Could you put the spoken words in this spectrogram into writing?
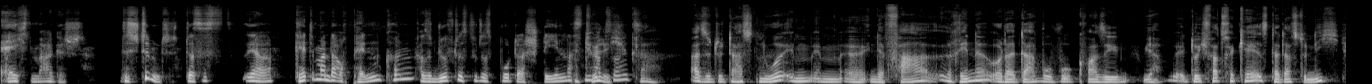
echt magisch. Das stimmt. Das ist, ja. Hätte man da auch pennen können? Also dürftest du das Boot da stehen lassen? Natürlich, abseits? klar. Also du darfst nur im, im, äh, in der Fahrrinne oder da, wo, wo quasi ja, Durchfahrtsverkehr ist, da darfst du nicht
